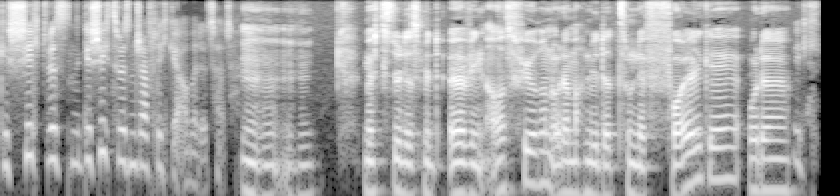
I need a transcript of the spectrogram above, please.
geschichtswissenschaftlich gearbeitet hat. Mhm, mhm. Möchtest du das mit Irving ausführen oder machen wir dazu eine Folge oder? Ich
